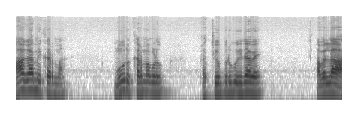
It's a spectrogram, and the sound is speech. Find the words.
ಆಗಾಮಿ ಕರ್ಮ. ಮೂರು ಕರ್ಮಗಳು ಪ್ರತಿಯೊಬ್ಬರಿಗೂ ಇದ್ದಾವೆ ಅವೆಲ್ಲ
